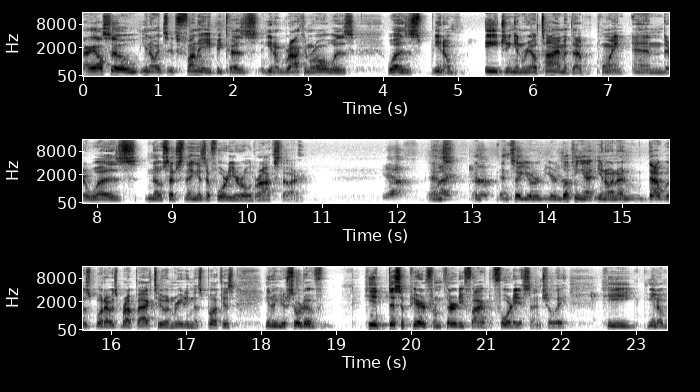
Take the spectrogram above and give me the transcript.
I also, you know, it's it's funny because you know rock and roll was was you know aging in real time at that point, and there was no such thing as a forty year old rock star. Yeah. And, right. and, and so you're you're looking at you know and I, that was what I was brought back to in reading this book is you know you're sort of he had disappeared from 35 to 40 essentially he you know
